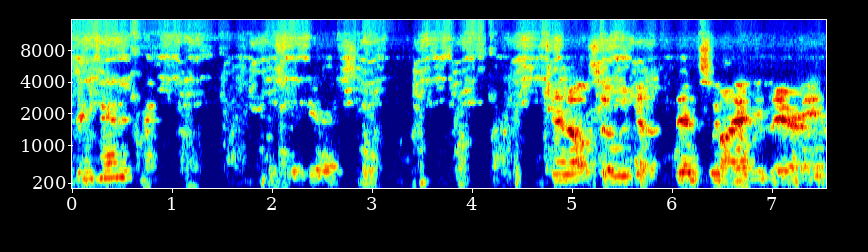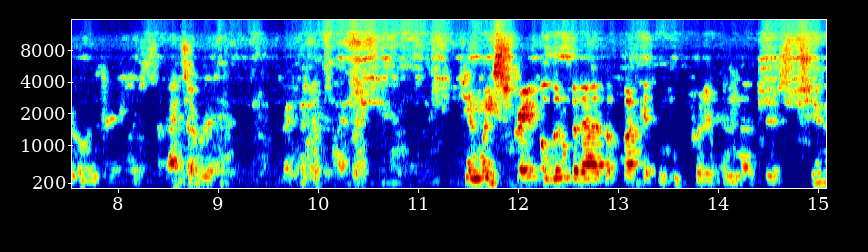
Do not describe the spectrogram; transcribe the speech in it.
That's management. here. And also, we've got a thin spot over there. That's a Tyvek. can we scrape a little bit out of the bucket and put it in the, there's two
